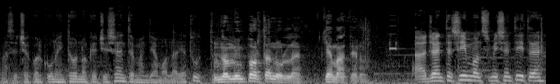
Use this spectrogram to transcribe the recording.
ma se c'è qualcuno intorno che ci sente mandiamo all'aria tutto. Non mi importa nulla, chiamatelo. Agente Simmons, mi sentite?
